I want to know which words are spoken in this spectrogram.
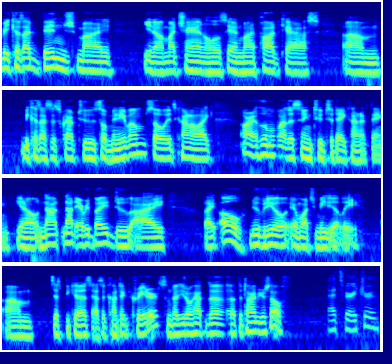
Because I binge my, you know, my channels and my podcasts um, because I subscribe to so many of them. So it's kind of like, all right, who am I listening to today, kind of thing. You know, not not everybody do I like, oh, new video and watch immediately. Um, just because as a content creator, sometimes you don't have the the time yourself. That's very true.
